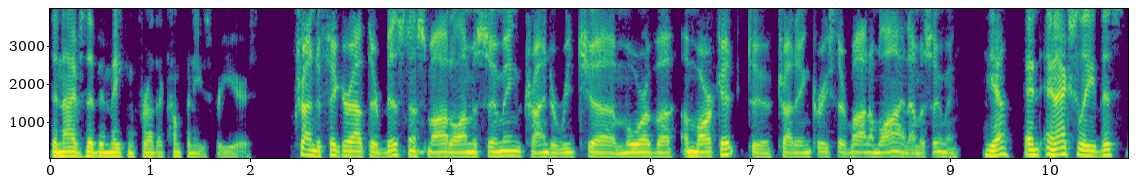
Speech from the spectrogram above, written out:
the knives they've been making for other companies for years. Trying to figure out their business model, I'm assuming, trying to reach uh, more of a, a market to try to increase their bottom line, I'm assuming. Yeah. And, and actually this,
